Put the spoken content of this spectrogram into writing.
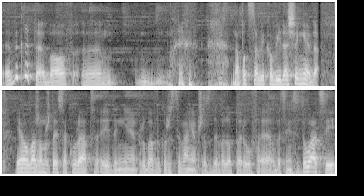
e, wykryte, bo w, em, na podstawie covid się nie da. Ja uważam, że to jest akurat jedynie próba wykorzystywania przez deweloperów e, obecnej sytuacji,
